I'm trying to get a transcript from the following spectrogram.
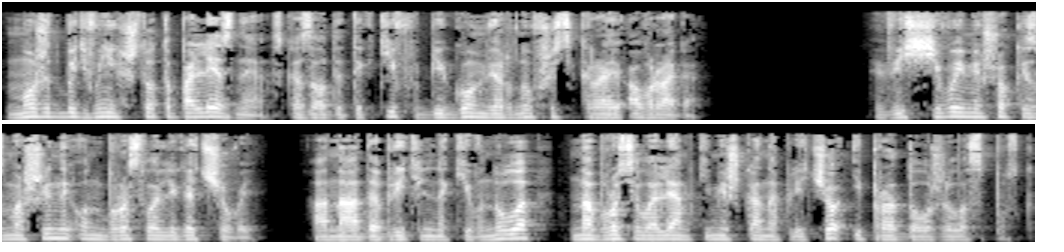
«Может быть, в них что-то полезное», — сказал детектив, бегом вернувшись к краю оврага. Вещевой мешок из машины он бросил Легачевой. Она одобрительно кивнула, набросила лямки мешка на плечо и продолжила спуск.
